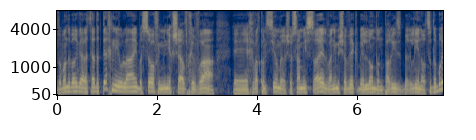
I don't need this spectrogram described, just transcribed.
ובואו נדבר רגע על הצד הטכני אולי, בסוף, אם אני עכשיו חברה, אה, חברת קונסיומר שעושה מישראל ואני משווק בלונדון, פריז, ברלין, ארה"ב,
